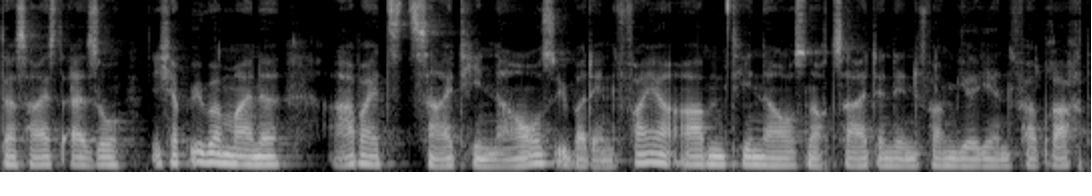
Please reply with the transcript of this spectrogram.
Das heißt also, ich habe über meine Arbeitszeit hinaus, über den Feierabend hinaus noch Zeit in den Familien verbracht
